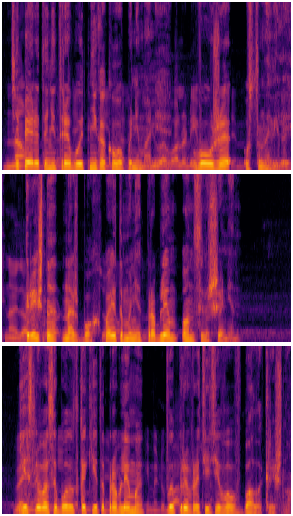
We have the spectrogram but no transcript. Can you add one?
Теперь это не требует никакого понимания. Вы уже установили. Кришна — наш Бог, поэтому нет проблем, Он совершенен. Если у вас и будут какие-то проблемы, вы превратите его в Бала Кришну.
